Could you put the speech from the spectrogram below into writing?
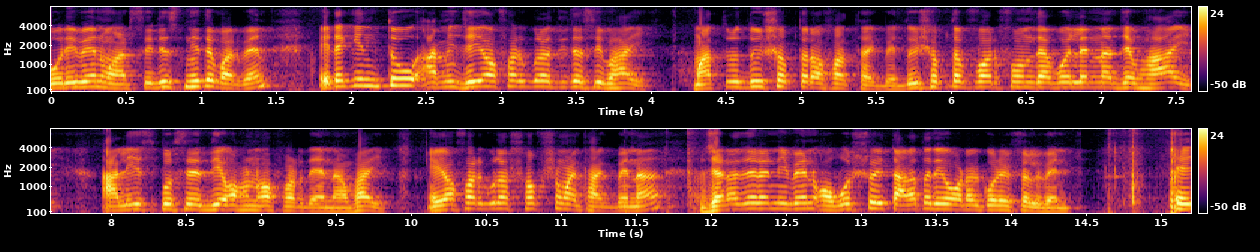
গরিবের মার্সিডিস নিতে পারবেন। এটা কিন্তু আমি যেই অফারগুলো দিতেছি, ভাই মাত্র দুই সপ্তাহের অফার থাকবে। দুই সপ্তাহ পর ফোন দেওয়া বললেন না যে, ভাই আলি স্পোর্টসে দিয়ে অহন অফার দেয় না। ভাই, এই অফারগুলো সব সময় থাকবে না। যারা যারা নেবেন, অবশ্যই তাড়াতাড়ি অর্ডার করে ফেলবেন। এই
